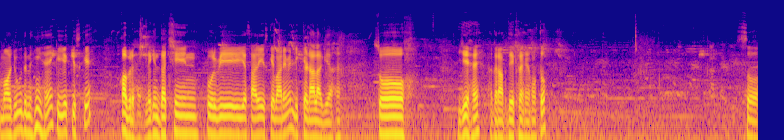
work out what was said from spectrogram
मौजूद नहीं है कि ये किसके कब्र है, लेकिन दक्षिण, पूर्वी ये सारे इसके बारे में लिख के डाला गया है। सो, ये है, अगर आप देख रहे हो तो। सो,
